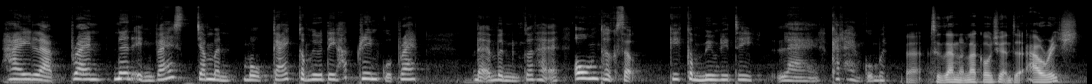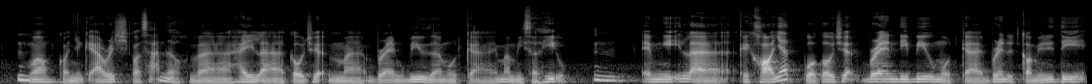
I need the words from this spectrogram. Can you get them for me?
hay là brand nên invest cho mình một cái community hub riêng của brand để mình có thể ôn thực sự cái community là khách hàng của mình. Dạ, thực ra nó là câu chuyện giữa outreach đúng ừ. không? Có những cái outreach có sẵn rồi và hay là câu chuyện mà brand build ra một cái mà mình sở hữu. Ừ. Em nghĩ là cái khó nhất của câu chuyện brand build một cái branded community ấy,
